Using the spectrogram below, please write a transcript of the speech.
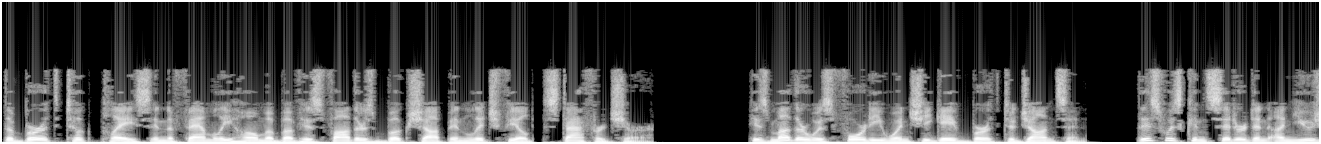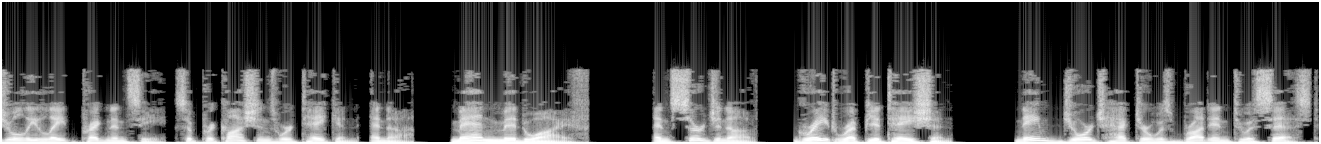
The birth took place in the family home above his father's bookshop in Lichfield, Staffordshire. His mother was 40 when she gave birth to Johnson. This was considered an unusually late pregnancy, so precautions were taken, and a «man midwife» and surgeon of «great reputation» named George Hector was brought in to assist.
